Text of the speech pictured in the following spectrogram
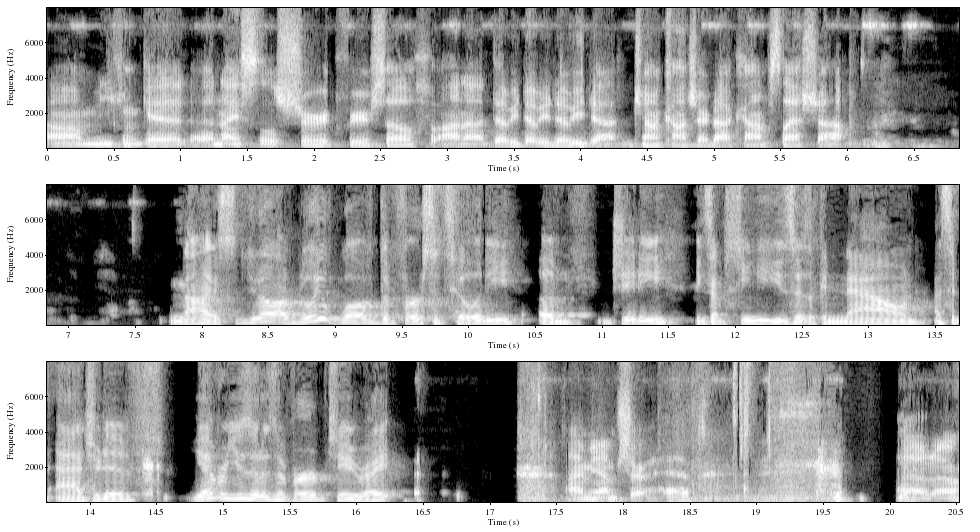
um, you can get a nice little shirt for yourself on uh, www.johnconchar.com slash shop. Nice. You know, I really love the versatility of jitty because I've seen you use it as like a noun, as an adjective. You ever use it as a verb too, right? I mean, I'm sure I have. I don't know.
